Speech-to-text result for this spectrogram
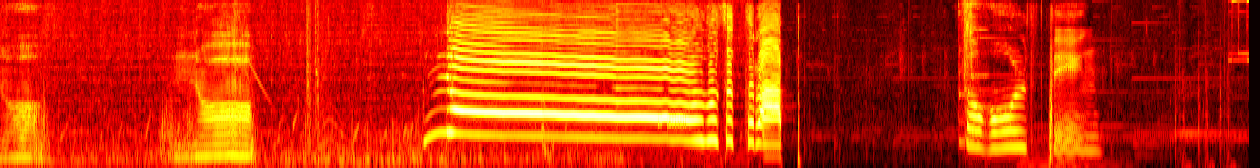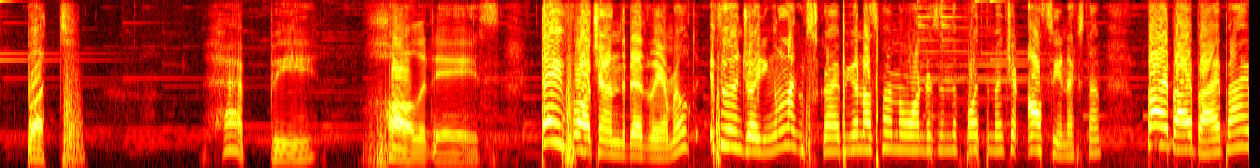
No. No. No! It was a trap! The whole thing. But happy holidays. You for watching on the Deadly Emerald. If you enjoyed, you can like and subscribe. You can also find my wonders in the fourth dimension. I'll see you next time. Bye, bye, bye, bye,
